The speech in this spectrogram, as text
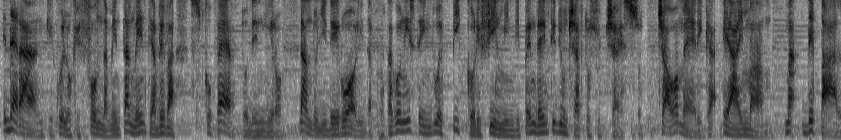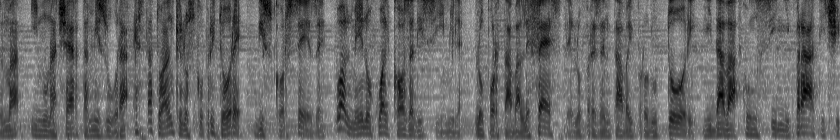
Ed era anche quello che fondamentalmente aveva scoperto De Niro, dandogli dei ruoli da protagonista in due piccoli film indipendenti di un certo successo, Ciao America e I Mom. Ma De Palma, in una certa misura, è stato anche lo scopritore di Scorsese, o almeno qualcosa di simile. Lo portava alle feste, lo presentava ai produttori, gli dava consigli pratici,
